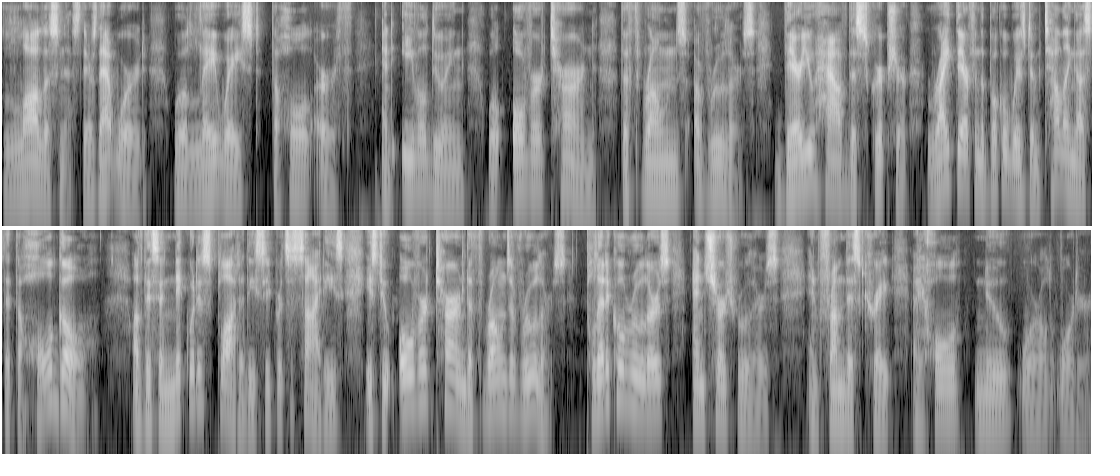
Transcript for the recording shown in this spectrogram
lawlessness, there's that word, will lay waste the whole earth, and evil doing will overturn the thrones of rulers. There you have the scripture right there from the book of wisdom telling us that the whole goal of this iniquitous plot of these secret societies is to overturn the thrones of rulers, political rulers and church rulers, and from this create a whole new world order.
